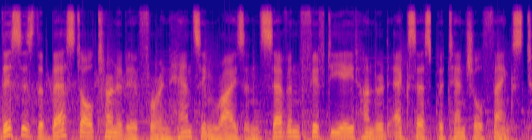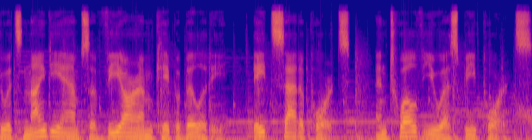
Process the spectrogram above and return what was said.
This is the best alternative for enhancing Ryzen 7 5800X's potential thanks to its 90 amps of VRM capability, 8 SATA ports, and 12 USB ports.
